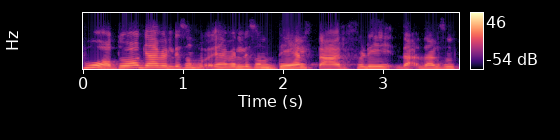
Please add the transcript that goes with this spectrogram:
Både òg. Jeg, sånn, jeg, er veldig sånn delt der. Fordi det, det, er liksom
